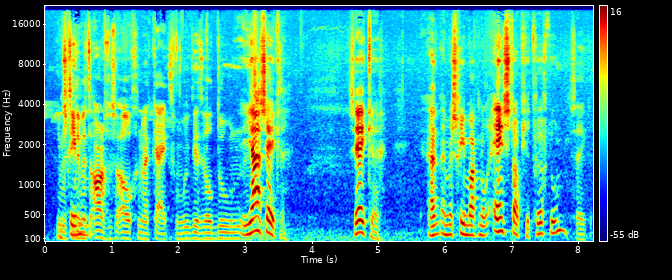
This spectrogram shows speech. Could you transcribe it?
Iemand Misschien- die er met argusogen naar kijkt. Van, moet ik dit wel doen? Ja, zeker. Zeker. En, en misschien mag ik nog één stapje terug doen. Zeker.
